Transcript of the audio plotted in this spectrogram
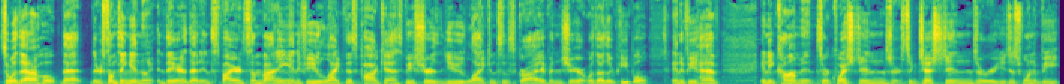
So with that, I hope that there's something in there that inspired somebody. And if you like this podcast, be sure you like and subscribe and share it with other people. And if you have any comments or questions or suggestions, or you just want to be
